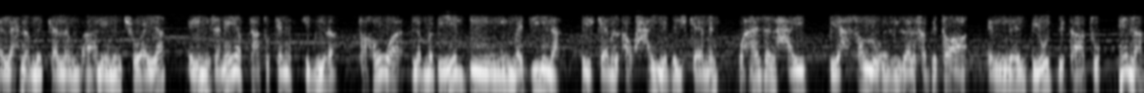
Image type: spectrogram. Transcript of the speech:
اللي إحنا بنتكلم عليه من شوية الميزانية بتاعته كانت كبيرة. فهو لما بيبني مدينة بالكامل أو حي بالكامل وهذا الحي بيحصل له زلزال فبتقع البيوت بتاعته. هنا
